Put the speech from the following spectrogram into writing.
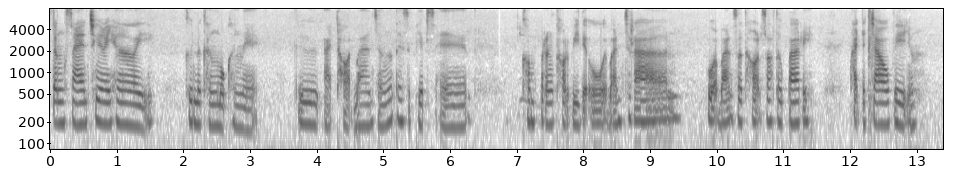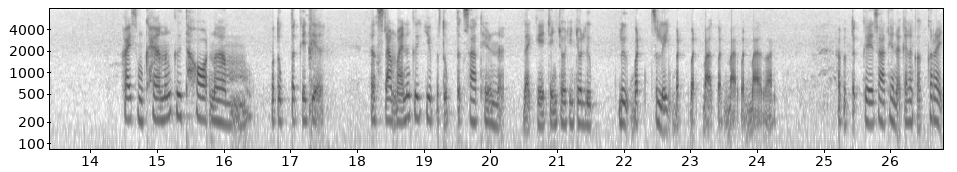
ស្ទឹងសែនឆ្ងាយហើយគឺនៅខាងមុខខាងណាគឺអាចថតបានអញ្ចឹងតែសភាពស្អាតខំប្រឹងថតវីដេអូឲ្យបានច្រើនព្រោះបានសើថតសោះទៅប៉ារីសខាច់តែចោលពេកហើយសំខាន់ហ្នឹងគឺថតនៅបន្ទប់ទឹកគេទៀតខាងស្ដាំដៃហ្នឹងគឺជាបន្ទប់ទឹកសាធារណៈដែលគេចេញចូលចេញចូលលើលើបិទសលេងបិទបិទបើកបិទបើកបិទបើកអត់ ហើយទឹកគេសាធារណៈគេនឹងក៏ក្រិច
